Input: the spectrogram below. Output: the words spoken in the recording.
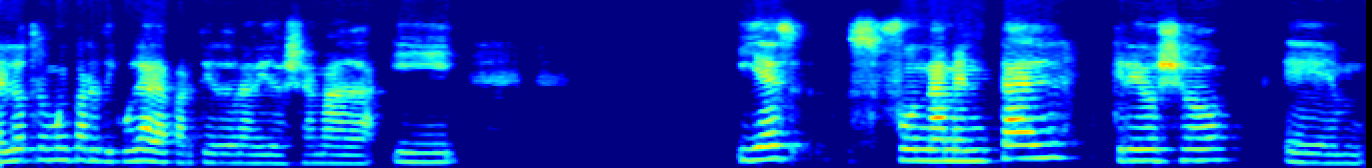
el, otro muy particular a partir de una videollamada, y, y es fundamental, creo yo, eh,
